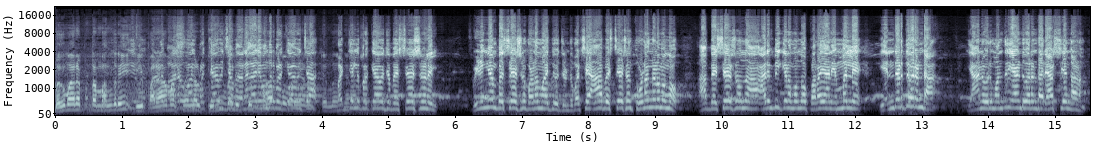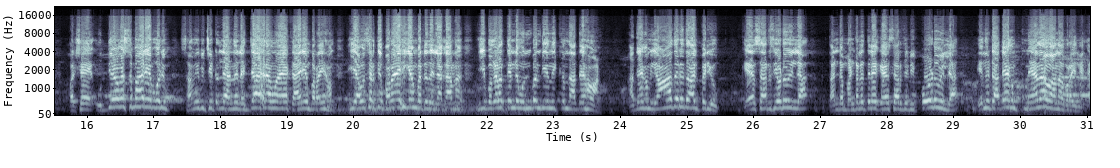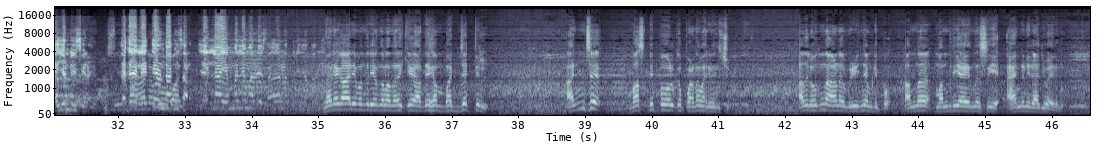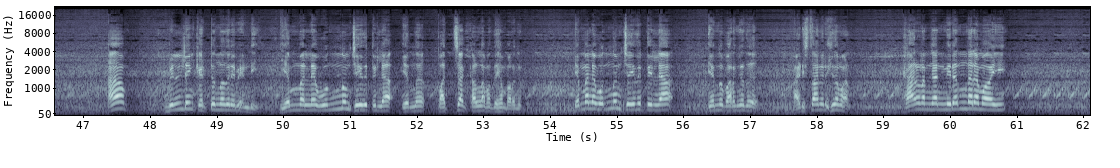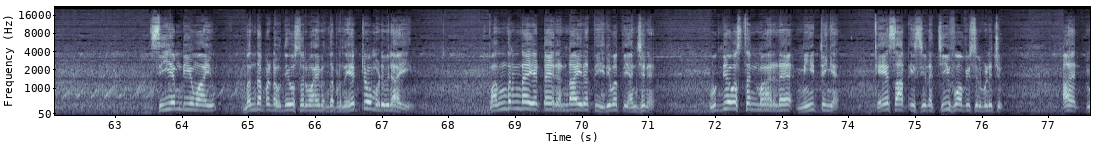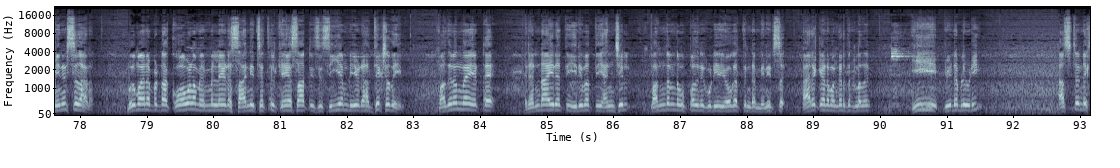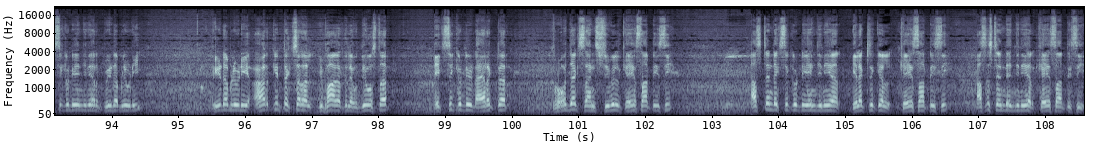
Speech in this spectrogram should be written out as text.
ബഹുമാനപ്പെട്ട മന്ത്രി ഈ പരാമർശങ്ങൾ പ്രഖ്യാപിച്ച ധനകാര്യമന്ത്രി പ്രഖ്യാപിച്ച ബഡ്ജറ്റിൽ പ്രഖ്യാപിച്ച ബസ് സ്റ്റേഷനുകളിൽ വിഴിഞ്ഞം ബസ് സ്റ്റേഷന് പണം മാറ്റി വെച്ചിട്ടുണ്ട്. പക്ഷെ ആ ബസ് സ്റ്റേഷൻ തുടങ്ങണമെന്നോ ആ ബസ് സ്റ്റേഷൻ ഒന്ന് ആരംഭിക്കണമെന്നോ പറയാൻ എം എൽ എ എന്റെ അടുത്ത് വരണ്ട. ഞാൻ ഒരു മന്ത്രിയായിട്ട് വരണ്ട രാഷ്ട്രീയം കാണും. പക്ഷേ ഉദ്യോഗസ്ഥന്മാരെ പോലും സമീപിച്ചിട്ടില്ല എന്ന ലജ്ജാകരമായ കാര്യം പറയണം. ഈ അവസരത്തിൽ പറയാതിരിക്കാൻ പറ്റുന്നില്ല കാരണം ഈ ബഹളത്തിന്റെ മുൻപന്തിയിൽ നിൽക്കുന്ന അദ്ദേഹമാണ്. അദ്ദേഹം യാതൊരു താല്പര്യവും കെ എസ് ആർ സിയോടും ഇല്ല തന്റെ മണ്ഡലത്തിലെ കെ എസ് ആർ സി ഡിപ്പോഴും ഇല്ല എന്നിട്ട് അദ്ദേഹം നേതാവാണ് പറയുന്നത് ഐ എൻ ഡി സിയുടെ. ഇതൊക്കെ ലജ്ജ ഉണ്ടാക്കും സാർ. എല്ലാ എം എൽ എമാരുടെ സഹകരണത്തിന് ധനകാര്യമന്ത്രി എന്നുള്ള നിലയ്ക്ക് അദ്ദേഹം ബഡ്ജറ്റിൽ അഞ്ച് ബസ് ഡിപ്പോകൾക്ക് പണം അനുവദിച്ചു. അതിലൊന്നാണ് വിഴിഞ്ഞം ഡിപ്പോ. അന്ന് മന്ത്രിയായിരുന്ന ശ്രീ ആന്റണി രാജുവായിരുന്നു ആ ബിൽഡിംഗ് കെട്ടുന്നതിന് വേണ്ടി എം എൽ എ ഒന്നും ചെയ്തിട്ടില്ല എന്ന് പച്ചക്കള്ളം അദ്ദേഹം പറഞ്ഞു. എം എൽ എ ഒന്നും ചെയ്തിട്ടില്ല എന്ന് പറഞ്ഞത് അടിസ്ഥാനരഹിതമാണ്. കാരണം ഞാൻ നിരന്തരമായി സി എം ഡിയുമായും ബന്ധപ്പെട്ട ഉദ്യോഗസ്ഥരുമായി ബന്ധപ്പെടുന്നു. ഏറ്റവും ഒടുവിലായി പന്ത്രണ്ട് എട്ട് രണ്ടായിരത്തി ഇരുപത്തി അഞ്ചിന് ഉദ്യോഗസ്ഥന്മാരുടെ meeting K S R T സിയുടെ ചീഫ് ഓഫീസിൽ വിളിച്ചു. മിനിറ്റ്സ് ഇതാണ്. ബഹുമാനപ്പെട്ട കോവളം എം എൽ എയുടെ സാന്നിധ്യത്തിൽ K S R T C C M ഡിയുടെ അധ്യക്ഷതയിൽ പതിനൊന്ന് എട്ട് രണ്ടായിരത്തി ഇരുപത്തി അഞ്ചിൽ പന്ത്രണ്ട് മുപ്പതിന് കൂടിയ യോഗത്തിന്റെ മിനിറ്റ്സ് ആരൊക്കെയാണ് പങ്കെടുത്തിട്ടുള്ളത്? ഈ P W D assistant executive engineer P W D P W D architectural വിഭാഗത്തിലെ ഉദ്യോഗസ്ഥർ executive director projects and civil K S R T C assistant executive engineer electrical K S R T C assistant engineer K S R T C.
